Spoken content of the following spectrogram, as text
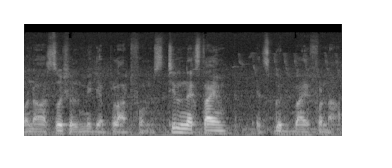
on our social media platforms. Till next time, it's goodbye for now.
